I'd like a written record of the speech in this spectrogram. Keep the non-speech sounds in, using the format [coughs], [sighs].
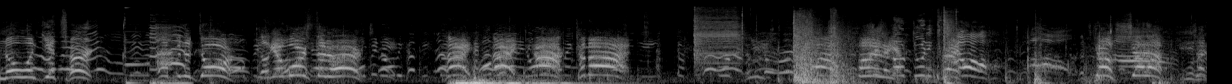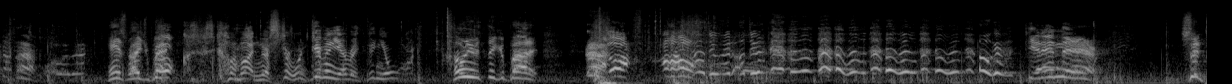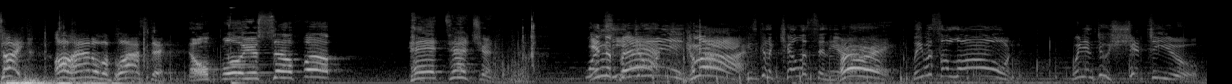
Nobody pays attention, no one gets hurt. Open the door! They'll get worse than hurt! Hey! Hey! Ah! Come on! Ah, finally! Don't do anything. Oh. Let's go! Shut up! Shut up! Hands behind your back! Oh, come on, mister. We're giving you everything you want. Don't even think about it! Oh, oh. I'll do it, I'll do it. Oh, God. Get in there! Sit tight! I'll handle the blasting! Don't blow yourself up! Pay attention! What's in the he back! doing? Come on! He's gonna kill us in here. Hurry! Leave us alone. We didn't do shit to you.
